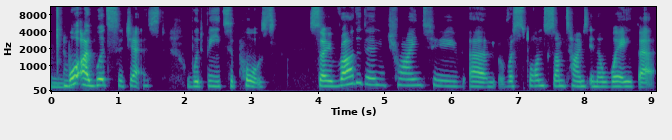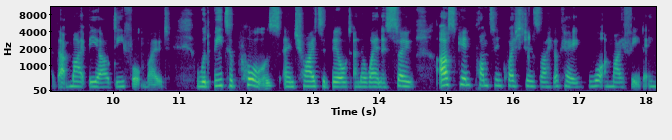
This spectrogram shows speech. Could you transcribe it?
Mm. what I would suggest would be to pause. So rather than trying to um, respond sometimes in a way that that might be our default mode, would be to pause and try to build an awareness. So asking prompting questions like, okay, what am I feeling?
